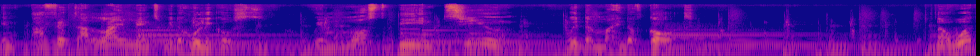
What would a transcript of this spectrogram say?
in perfect alignment with the Holy Ghost. We must be in tune with the mind of God. Now, what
